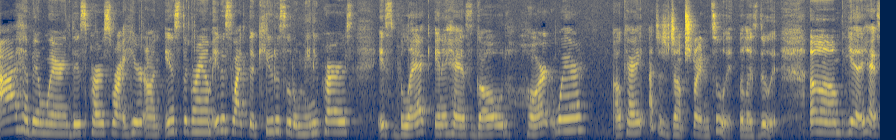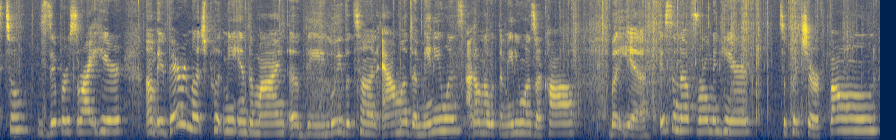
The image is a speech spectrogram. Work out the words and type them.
I have been wearing this purse right here on Instagram. It is like the cutest little mini purse. It's black and it has gold hardware okay? I just jumped straight into it but let's do it. Um yeah it has two zippers right here. Um it very much put me in the mind of the louis vuitton alma the mini ones. I don't know what the mini ones are called but yeah it's enough room in here to put your phone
